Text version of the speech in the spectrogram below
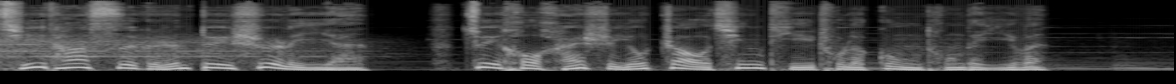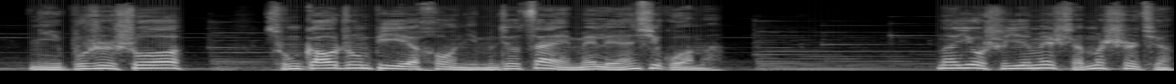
其他四个人对视了一眼，最后还是由赵青提出了共同的疑问：“你不是说从高中毕业后你们就再也没联系过吗？”那又是因为什么事情，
